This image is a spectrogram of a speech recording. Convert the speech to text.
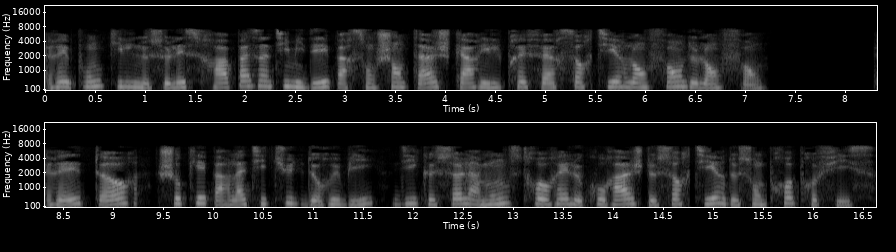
répond qu'il ne se laissera pas intimider par son chantage car il préfère sortir l'enfant de l'enfant. Rétor, choqué par l'attitude de Ruby, dit que seul un monstre aurait le courage de sortir de son propre fils.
